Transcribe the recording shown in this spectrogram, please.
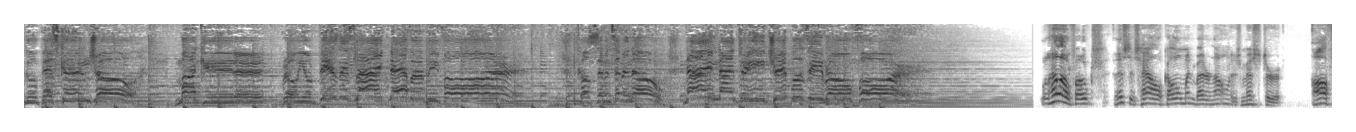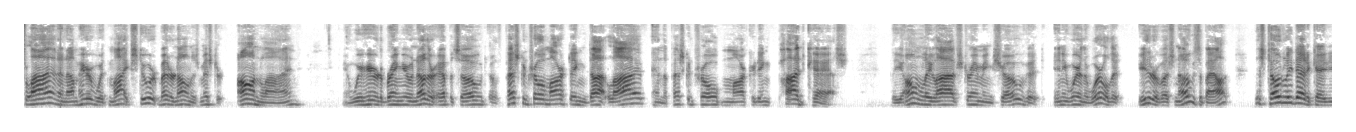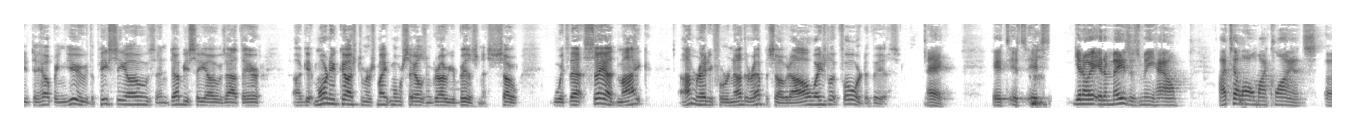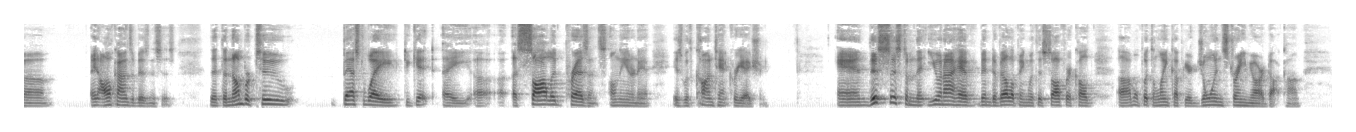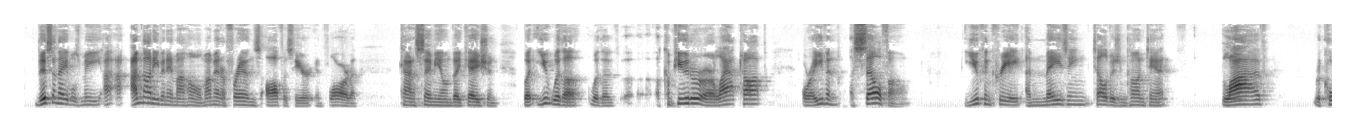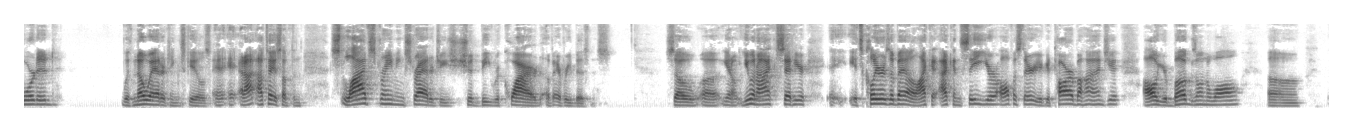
Google Pest Control. Marketer, grow your business like never before. Call 770-993-0004. Well, hello, folks. This is Hal Coleman, better known as Mr. Offline, and I'm here with Mike Stewart, better known as Mr. Online. And we're here to bring you another episode of Pest Control Marketing Live and the Pest Control Marketing Podcast, the only live streaming show that anywhere in the world that either of us knows about that's totally dedicated to helping you, the PCOs and WCOs out there, uh, get more new customers, make more sales, and grow your business. So, with that said, Mike, I'm ready for another episode. I always look forward to this. Hey, it's it's it's you know it amazes me how I tell all my clients um, in all kinds of businesses that the number two best way to get a, a a solid presence on the internet is with content creation. And this system that you and I have been developing with this software called, uh, I'm going to put the link up here, joinstreamyard.com. This enables me, I, am not even in my home. I'm in a friend's office here in Florida, kind of semi on vacation. But you, with a, with a, a computer or a laptop or even a cell phone, you can create amazing television content live, recorded, with no editing skills. And, and I, will tell you something live streaming strategies should be required of every business. So, uh, you know, you and I sit here, it's clear as a bell. I can, I can see your office there, your guitar behind you, all your bugs on the wall. Uh,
